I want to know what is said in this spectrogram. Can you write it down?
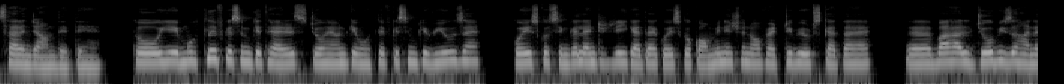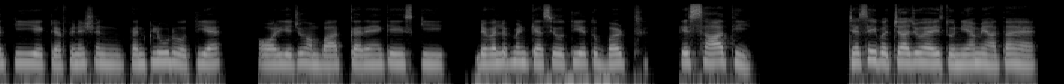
सर अंजाम देते हैं। तो ये मुख्तफ़ किस्म के थेरिस्ट जो हैं, उनके मुख्तलिफ़ किस्म के व्यूज़ हैं। कोई इसको सिंगल एंटिटी कहता है, कोई इसको कॉम्बिनेशन ऑफ़ एट्रीब्यूट्स कहता है। बहरहाल जो भी जहानत की एक डेफिनेशन कंक्लूड होती है और ये जो हम बात कर रहे हैं कि इसकी डेवलपमेंट कैसे होती है तो बर्थ के साथ ही जैसे ही बच्चा जो है इस दुनिया में आता है,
